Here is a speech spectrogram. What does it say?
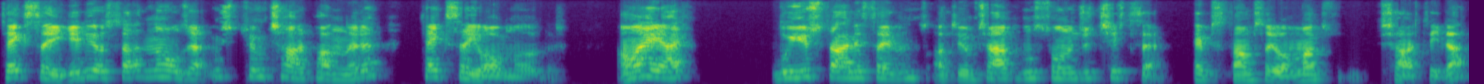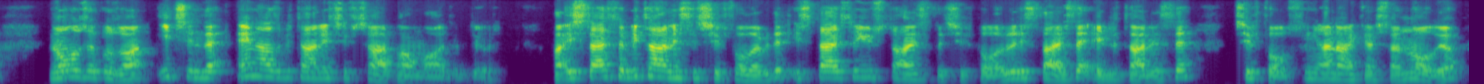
tek sayı geliyorsa ne olacakmış? Tüm çarpanları tek sayı olmalıdır. Ama eğer bu 100 tane sayının atıyorum çarpımı sonucu çiftse hepsi tam sayı olmak şartıyla ne olacak o zaman? İçinde en az bir tane çift çarpan vardır diyoruz. Ha, isterse bir tanesi çift olabilir, isterse 100 tanesi de çift olabilir, isterse 50 tanesi çift olsun. Yani arkadaşlar ne oluyor?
